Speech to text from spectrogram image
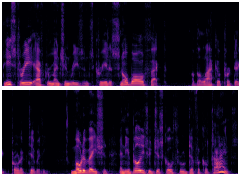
These three aforementioned reasons create a snowball effect of the lack of productivity, motivation, and the ability to just go through difficult times.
